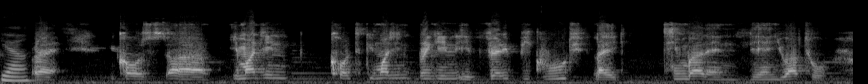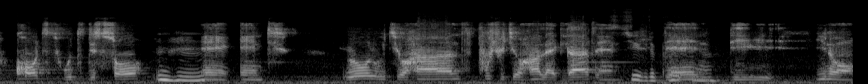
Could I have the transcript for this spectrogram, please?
Yeah. Right. Because uh, imagine cut imagine bringing a very big wood like timber and then you have to cut with the saw Mhm. and, and roll with your hands, push with your hand like that, and then yeah. the you know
